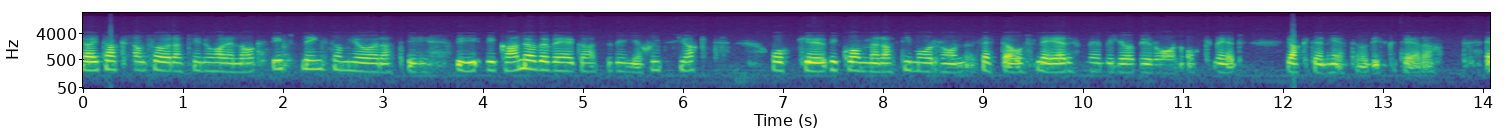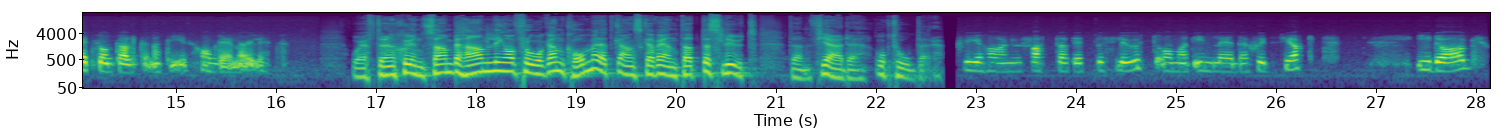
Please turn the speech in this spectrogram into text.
Jag är tacksam för att vi nu har en lagstiftning som gör att vi, vi, vi kan överväga att bevilja skyddsjakt och eh, vi kommer att imorgon sätta oss ner med miljöbyrån och med jaktenheten och diskutera ett sådant alternativ om det är möjligt. Och efter en skyndsam behandling av frågan kommer ett ganska väntat beslut den 4 oktober. Vi har nu fattat ett beslut om att inleda skyddsjakt idag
